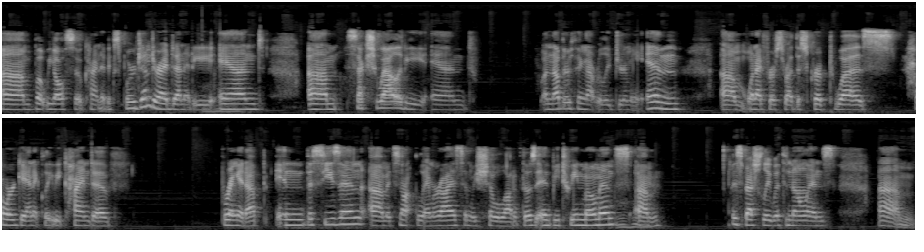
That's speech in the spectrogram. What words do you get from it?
um, but we also kind of explore gender identity mm-hmm. and um, sexuality. And another thing that really drew me in um, when I first read the script was how organically we kind of bring it up in the season. Um, it's not glamorized, and we show a lot of those in between moments, mm-hmm. um, especially with Nolan's um,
